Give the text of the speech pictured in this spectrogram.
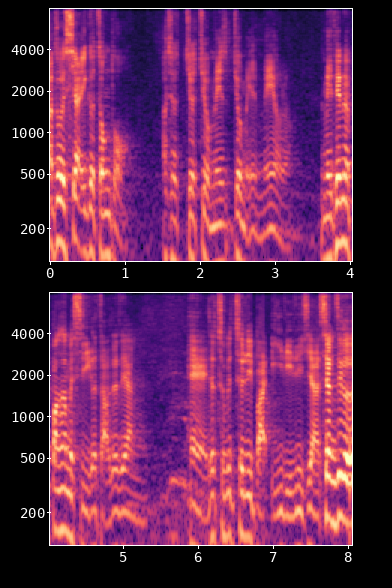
啊，就会下一个钟头，啊就就就没就没没有了，每天都帮他们洗一个澡就这样。嘿，就出不出去把移离一下，像这个，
